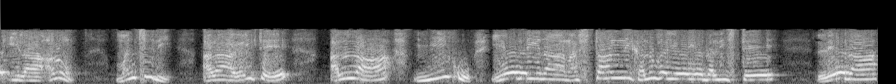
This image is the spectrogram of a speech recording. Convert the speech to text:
ఇలా అను. మంచిది. అలాగైతే అల్లా మీకు ఏదైనా నష్టాన్ని కలుగజేయదలిస్తే లేదా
